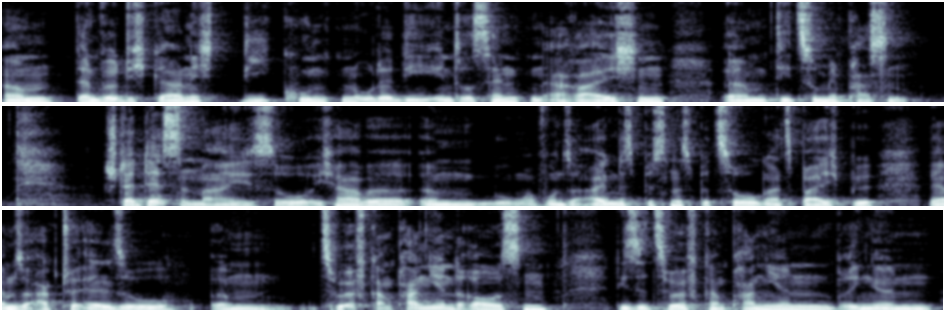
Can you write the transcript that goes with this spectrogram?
ähm, dann würde ich gar nicht die Kunden oder die Interessenten erreichen, ähm, die zu mir passen. Stattdessen mache ich es so, ich habe ähm, auf unser eigenes Business bezogen als Beispiel, wir haben so aktuell so ähm, zwölf Kampagnen draußen. Diese zwölf Kampagnen bringen,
